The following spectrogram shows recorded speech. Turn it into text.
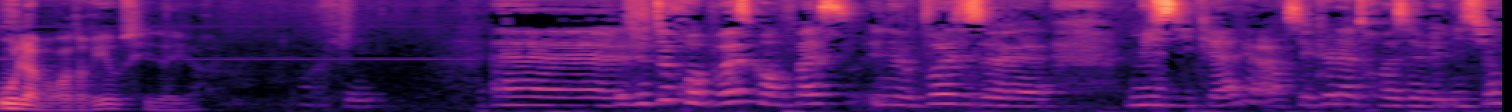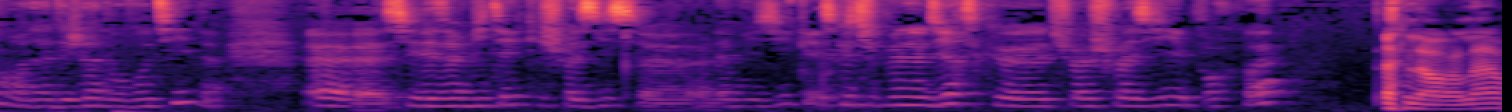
Ou la broderie aussi d'ailleurs. Euh, je te propose qu'on fasse une pause euh, musicale. Alors, c'est que la troisième émission, on a déjà nos routines. Euh, c'est les invités qui choisissent la musique. Est-ce que tu peux nous dire ce que tu as choisi et pourquoi? Alors là,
